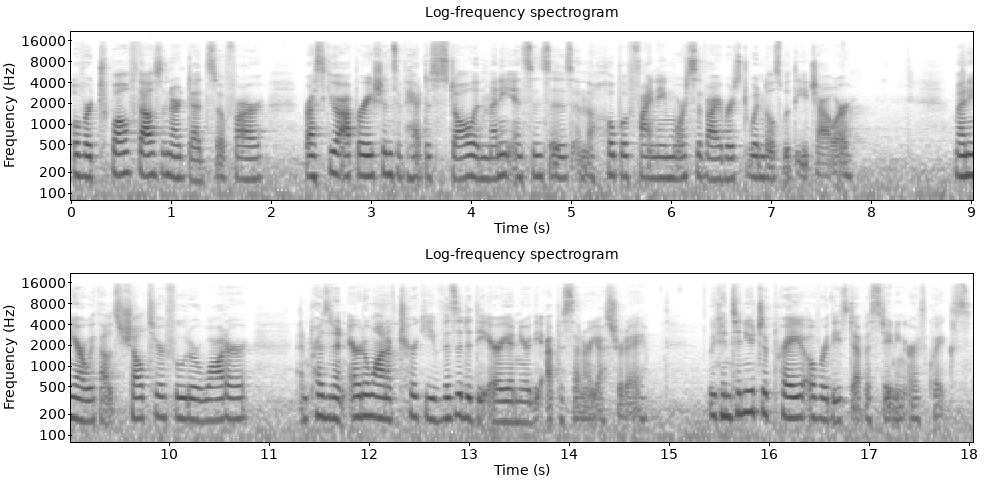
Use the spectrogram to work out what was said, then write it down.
Over 12,000 are dead so far. Rescue operations have had to stall in many instances, and the hope of finding more survivors dwindles with each hour. Many are without shelter, food, or water, and President Erdogan of Turkey visited the area near the epicenter yesterday. We continue to pray over these devastating earthquakes.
